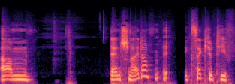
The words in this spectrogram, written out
Ähm, Dan Schneider, Executive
